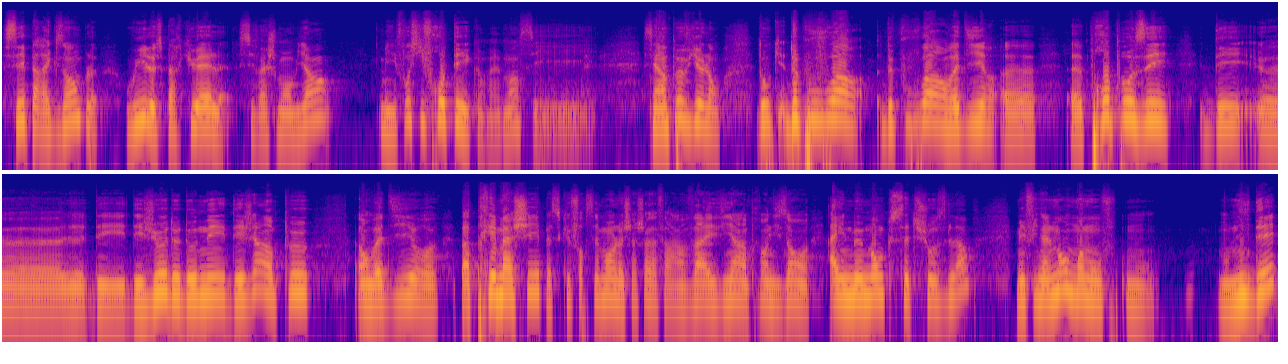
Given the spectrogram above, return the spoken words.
c'est par exemple, oui, le SPARQL, c'est vachement bien, mais il faut s'y frotter quand même. Hein, c'est un peu violent. Donc de pouvoir, de pouvoir on va dire, euh, proposer euh, des, des, jeux de données déjà un peu, on va dire, pas pré-mâchés, parce que forcément le chercheur va faire un va-et-vient après en disant Ah, il me manque cette chose-là. Mais finalement, moi, mon, idée,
